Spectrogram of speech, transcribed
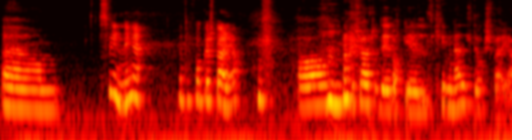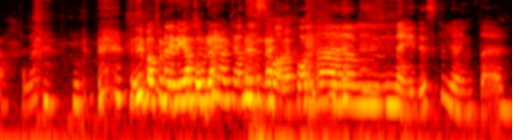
Um, Svinninge. Utanför Åkersberga. Ja, jag har hört att det dock är lite kriminellt i Åkersberga, eller? Det är bara för kanske renbordare. Miriam kan svara på. Ehm, nej, det skulle jag inte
